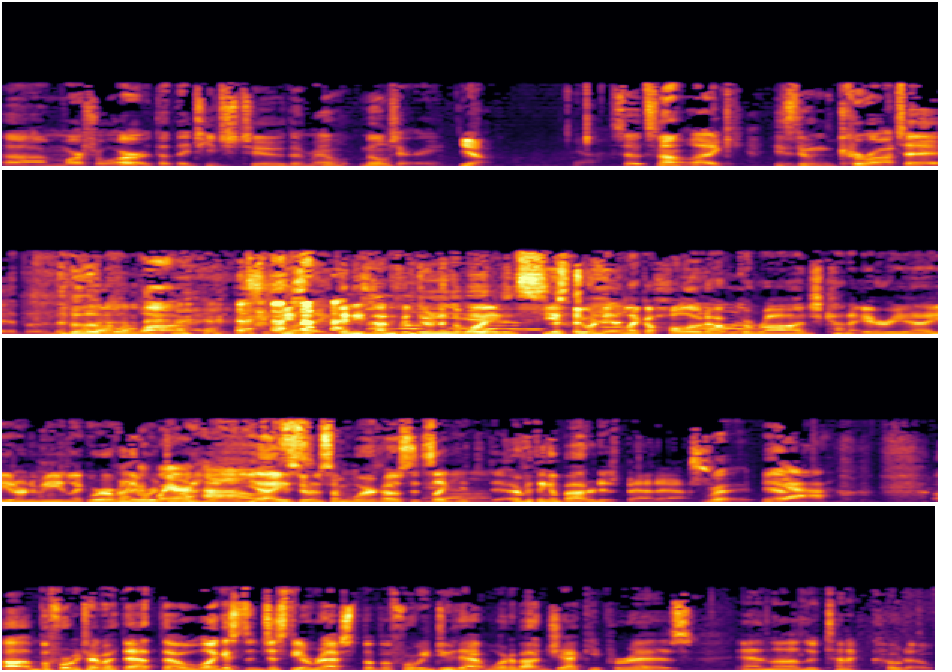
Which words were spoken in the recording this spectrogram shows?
um, martial art that they teach to their mil- military. Yeah, yeah, So it's not like he's doing karate at the local Y. This is he's like, and he's not even doing it at the he way is. he's doing it in like a hollowed out garage kind of area. You know what I mean? Like wherever Like they a were doing it. warehouse. Yeah, he's doing some warehouse. It's Yeah. like it, everything about it is badass. Right. Yeah. yeah. Uh, before we talk about that, though, well, I guess just the arrest. But before we do that, what about Jackie Perez and uh, Lieutenant Koto?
